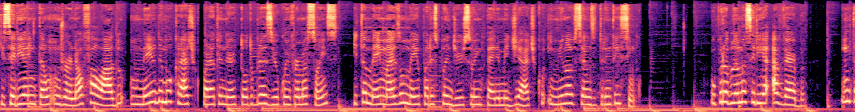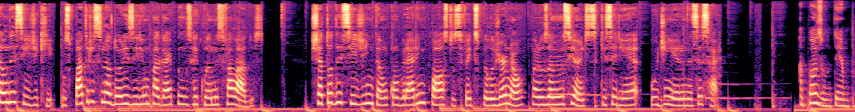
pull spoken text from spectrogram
que seria então um jornal falado, um meio democrático para atender todo o Brasil com informações e também mais um meio para expandir seu império mediático em 1935. O problema seria a verba, então decide que os patrocinadores iriam pagar pelos reclames falados. Chateau decide então cobrar impostos feitos pelo jornal para os anunciantes, que seria o dinheiro necessário. Após um tempo,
